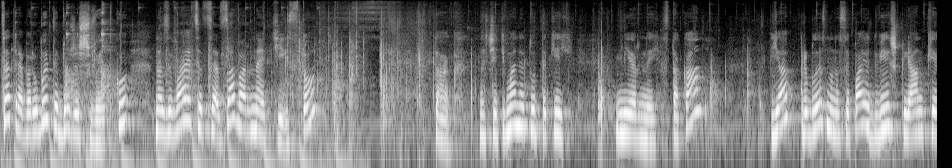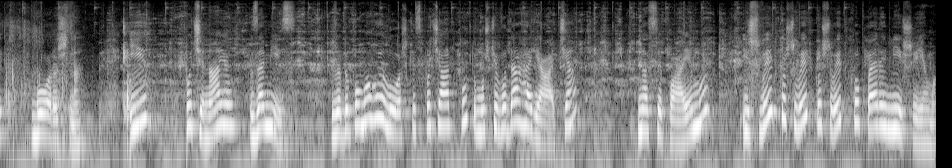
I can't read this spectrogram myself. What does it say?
Це треба робити дуже швидко. Називається це заварне тісто. Так, значить, в мене тут такий мірний стакан. Я приблизно насипаю дві шклянки борошна і починаю заміс. За допомогою ложки спочатку, тому що вода гаряча, насипаємо і швидко, швидко, швидко перемішуємо.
